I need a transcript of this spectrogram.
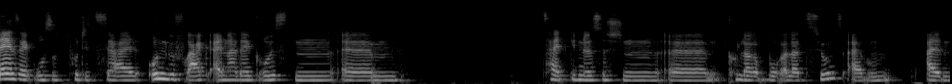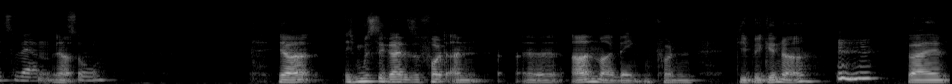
sehr, sehr großes Potenzial, ungefragt einer der größten ähm, zeitgenössischen äh, Kollaborationsalben Alben zu werden. Ja. So. ja, ich musste gerade sofort an äh, Anma denken von Die Beginner, mhm. weil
